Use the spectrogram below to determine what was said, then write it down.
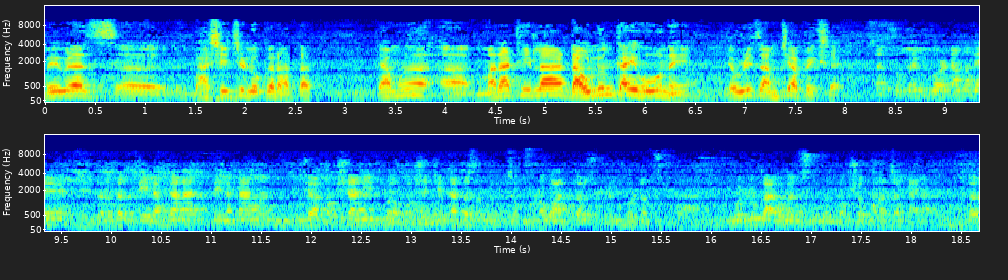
वेगवेगळ्याच भाषेची लोक राहतात. त्यामुळं मराठीला डावलून काही होऊ नये एवढीच आमची अपेक्षा आहे. सर सुप्रीम कोर्टामध्ये खरं तेलंगणा तेलंगणाच्या पक्ष आणि पक्ष चिन्हाचा संपूर्ण वाद तर सुप्रीम कोर्टात निवडणूक आयोगात सुरू पक्ष कोणाचा काय तर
